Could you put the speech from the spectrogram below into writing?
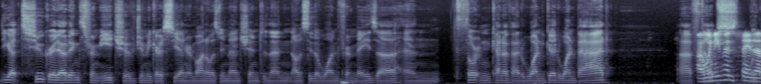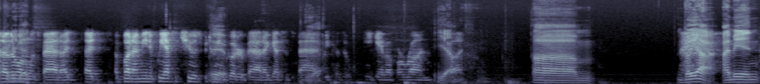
You got two great outings from each of Jimmy Garcia and Romano, as we mentioned, and then obviously the one from Mayza and Thornton kind of had one good, one bad. Uh, I wouldn't even say that other one was bad. I, I, but I mean, if we have to choose between yeah. good or bad, I guess it's bad yeah. because it, he gave up a run. Yeah. But. Um, but yeah, I mean,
